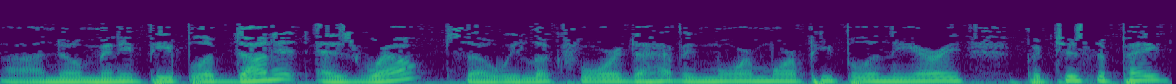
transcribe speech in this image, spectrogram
Uh, I know many people have done it as well, so we look forward to having more and more people in the area participate.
